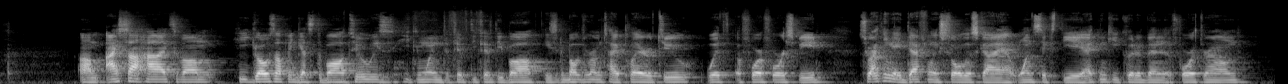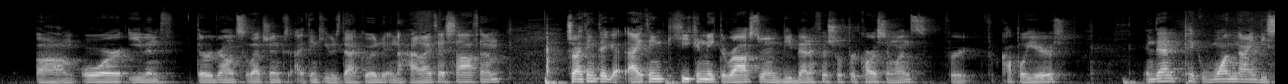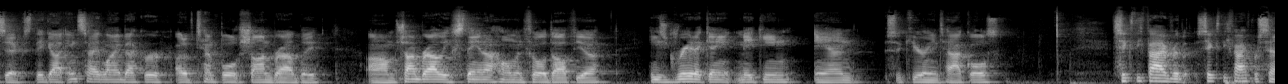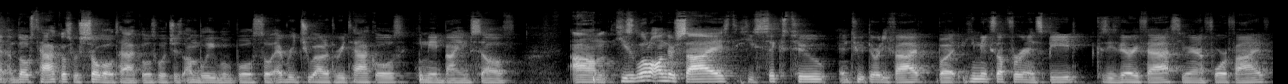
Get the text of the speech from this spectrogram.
Um, I saw highlights of him. He goes up and gets the ball too. He's, he can win the 50 50 ball. He's an above the rim type player too with a 4 4 speed. So I think they definitely sold this guy at 168. I think he could have been in the fourth round um, or even third round selection because I think he was that good in the highlights I saw of him. So I think they I think he can make the roster and be beneficial for Carson Wentz for, for a couple years. And then pick 196, they got inside linebacker out of Temple, Shaun Bradley. Um, Shaun Bradley staying at home in Philadelphia. He's great at getting, making and securing tackles. 65 or 65% of those tackles were solo tackles, which is unbelievable. So every two out of three tackles he made by himself. Um, he's a little undersized. He's 6'2 and 235, but he makes up for it in speed because he's very fast. He ran a 4'5.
